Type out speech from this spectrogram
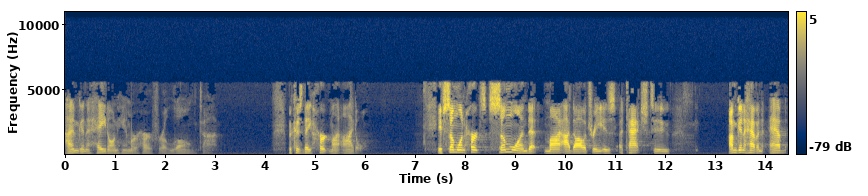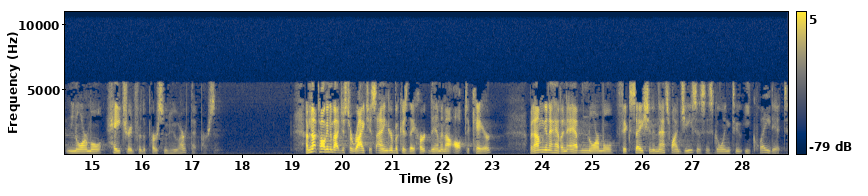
I'm going to hate on him or her for a long time because they hurt my idol. If someone hurts someone that my idolatry is attached to, I'm going to have an abnormal hatred for the person who hurt that person. I'm not talking about just a righteous anger because they hurt them and I ought to care, but I'm going to have an abnormal fixation, and that's why Jesus is going to equate it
